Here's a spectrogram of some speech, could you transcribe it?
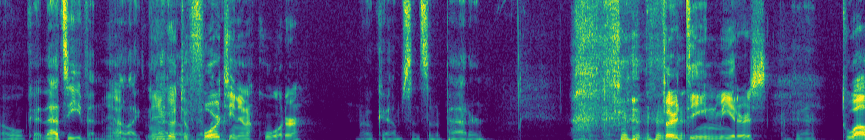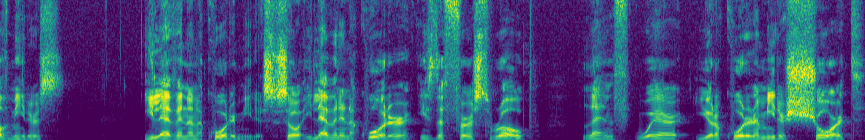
Oh, okay. That's even. Yeah. I like then you go to like 14 and a quarter. Okay, I'm sensing a pattern. 13 meters, Okay. 12 meters, 11 and a quarter meters. So 11 and a quarter is the first rope length where you're a quarter of a meter short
